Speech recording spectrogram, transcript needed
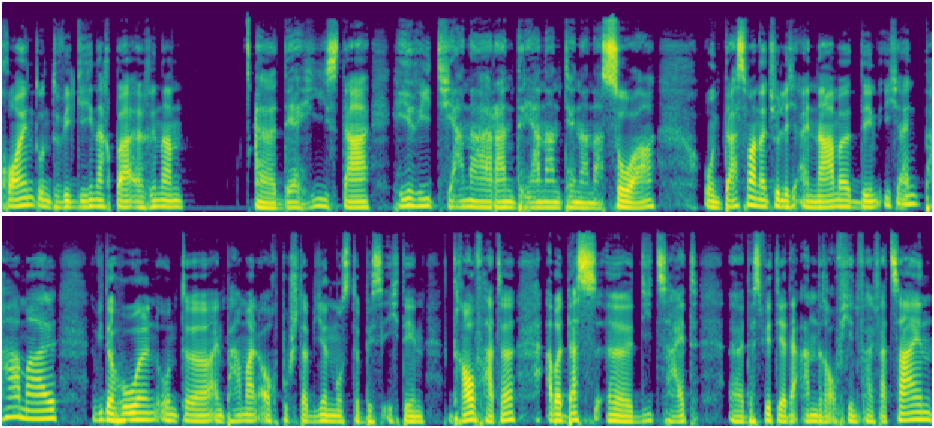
Freund und WG-Nachbar erinnern, der hieß da Heritiana Randrianantenanasoa und das war natürlich ein Name, den ich ein paar Mal wiederholen und äh, ein paar Mal auch buchstabieren musste, bis ich den drauf hatte. Aber das, äh, die Zeit, äh, das wird ja der andere auf jeden Fall verzeihen,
